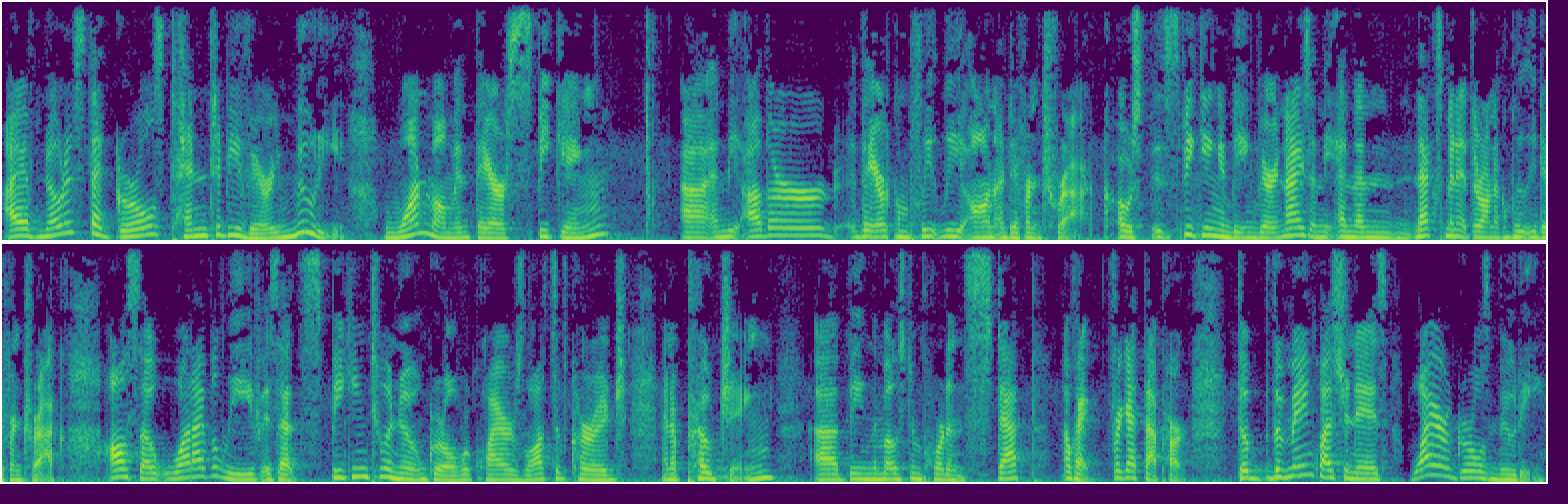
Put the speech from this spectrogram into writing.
I have noticed that girls tend to be very moody. One moment they are speaking uh, and the other they are completely on a different track. Oh, sp- speaking and being very nice, and the, and then next minute they're on a completely different track. Also, what I believe is that speaking to a new girl requires lots of courage and approaching uh, being the most important step. Okay, forget that part. the The main question is why are girls moody?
